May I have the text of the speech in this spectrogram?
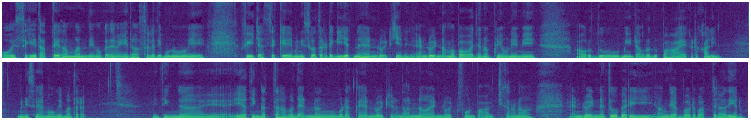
ඕස්සගේ තත්වේ සම්බන්ධය මොකද මේ දවස්සල තිබුණු ඒ ෆීචස් එක මිනිස්වතරට ගියත් නෑ ඇන්ඩරෝයිඩ් කියන එක. ඇන්ඩරෝයිඩ් නම පවා ජනප්‍රියවුණේ මේ අවුරුදු මීට අවුරුදු පහයකට කලින් මිනිස්සු ඇමෝගේ මතර ඉතිං ඒ අතින් ගත්තහම දැන්නම් ගොඩක් ඇන්ඩරෝයිඩ් කන දන්නවා ඇන්ඩරෝයිඩ් ෆෝන් පාවිච්චි කරනවා. ඇන්ඩරෝයිඩ් නැතුව බැරි අංගයක් බවට පත්වෙලා තියෙනවා.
